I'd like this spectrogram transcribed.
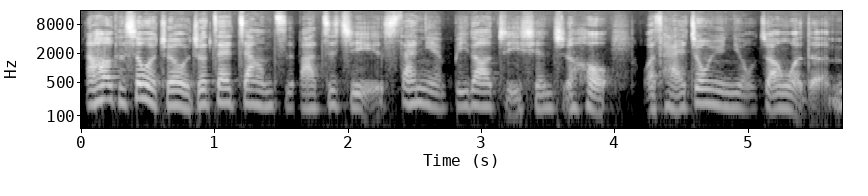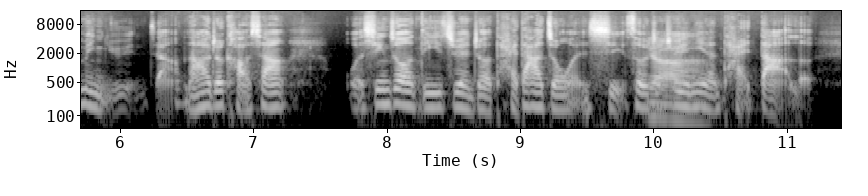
然后，可是我觉得，我就在这样子把自己三年逼到极限之后，我才终于扭转我的命运。这样，然后就考上我心中的第一志愿，就台大中文系，所以我就去念台大了。Yeah.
